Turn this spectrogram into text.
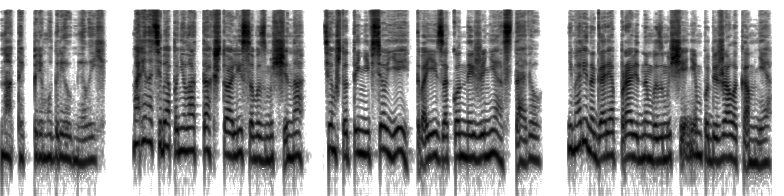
Но ты перемудрил, милый. Марина тебя поняла так, что Алиса возмущена тем, что ты не все ей, твоей законной жене, оставил. И Марина, горя праведным возмущением, побежала ко мне,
